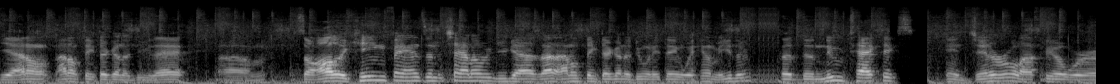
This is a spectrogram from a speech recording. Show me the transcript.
Yeah, I don't I don't think they're gonna do that. Um, so all the King fans in the channel, you guys, I, I don't think they're gonna do anything with him either. The the new tactics in general, I feel were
